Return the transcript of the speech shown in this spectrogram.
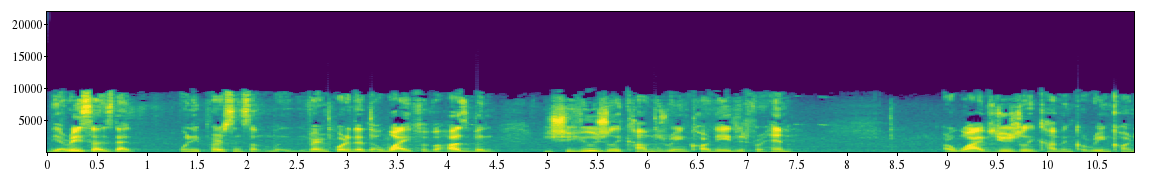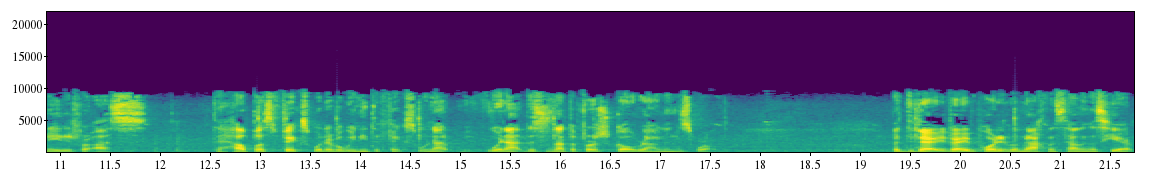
the Ari says that when a person something very important that the wife of a husband she usually comes reincarnated for him. Our wives usually come and reincarnated for us to help us fix whatever we need to fix. We're not, we're not, this is not the first go around in this world. But the very, very important, Rav Nachman is telling us here,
